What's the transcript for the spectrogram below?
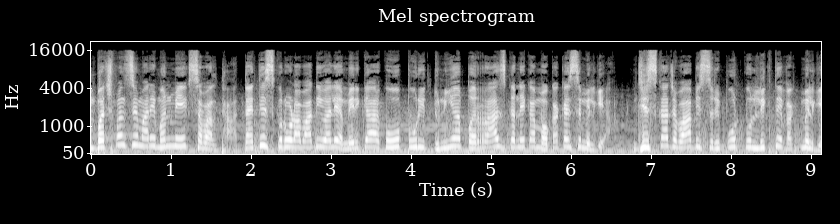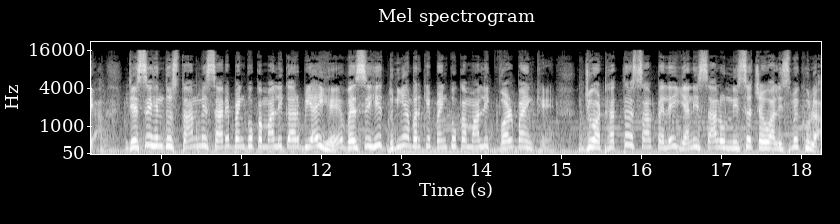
बचपन से हमारे मन में एक सवाल था 33 करोड़ आबादी वाले अमेरिका को पूरी दुनिया पर राज करने का मौका कैसे मिल गया? जिसका जवाब इस रिपोर्ट को लिखते वक्त मिल गया। जैसे हिंदुस्तान में सारे बैंकों का मालिक आरबीआई है, वैसे ही दुनिया भर के बैंकों का मालिक वर्ल्ड बैंक है, जो 78 साल पहले यानी साल 1944 में खुला।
